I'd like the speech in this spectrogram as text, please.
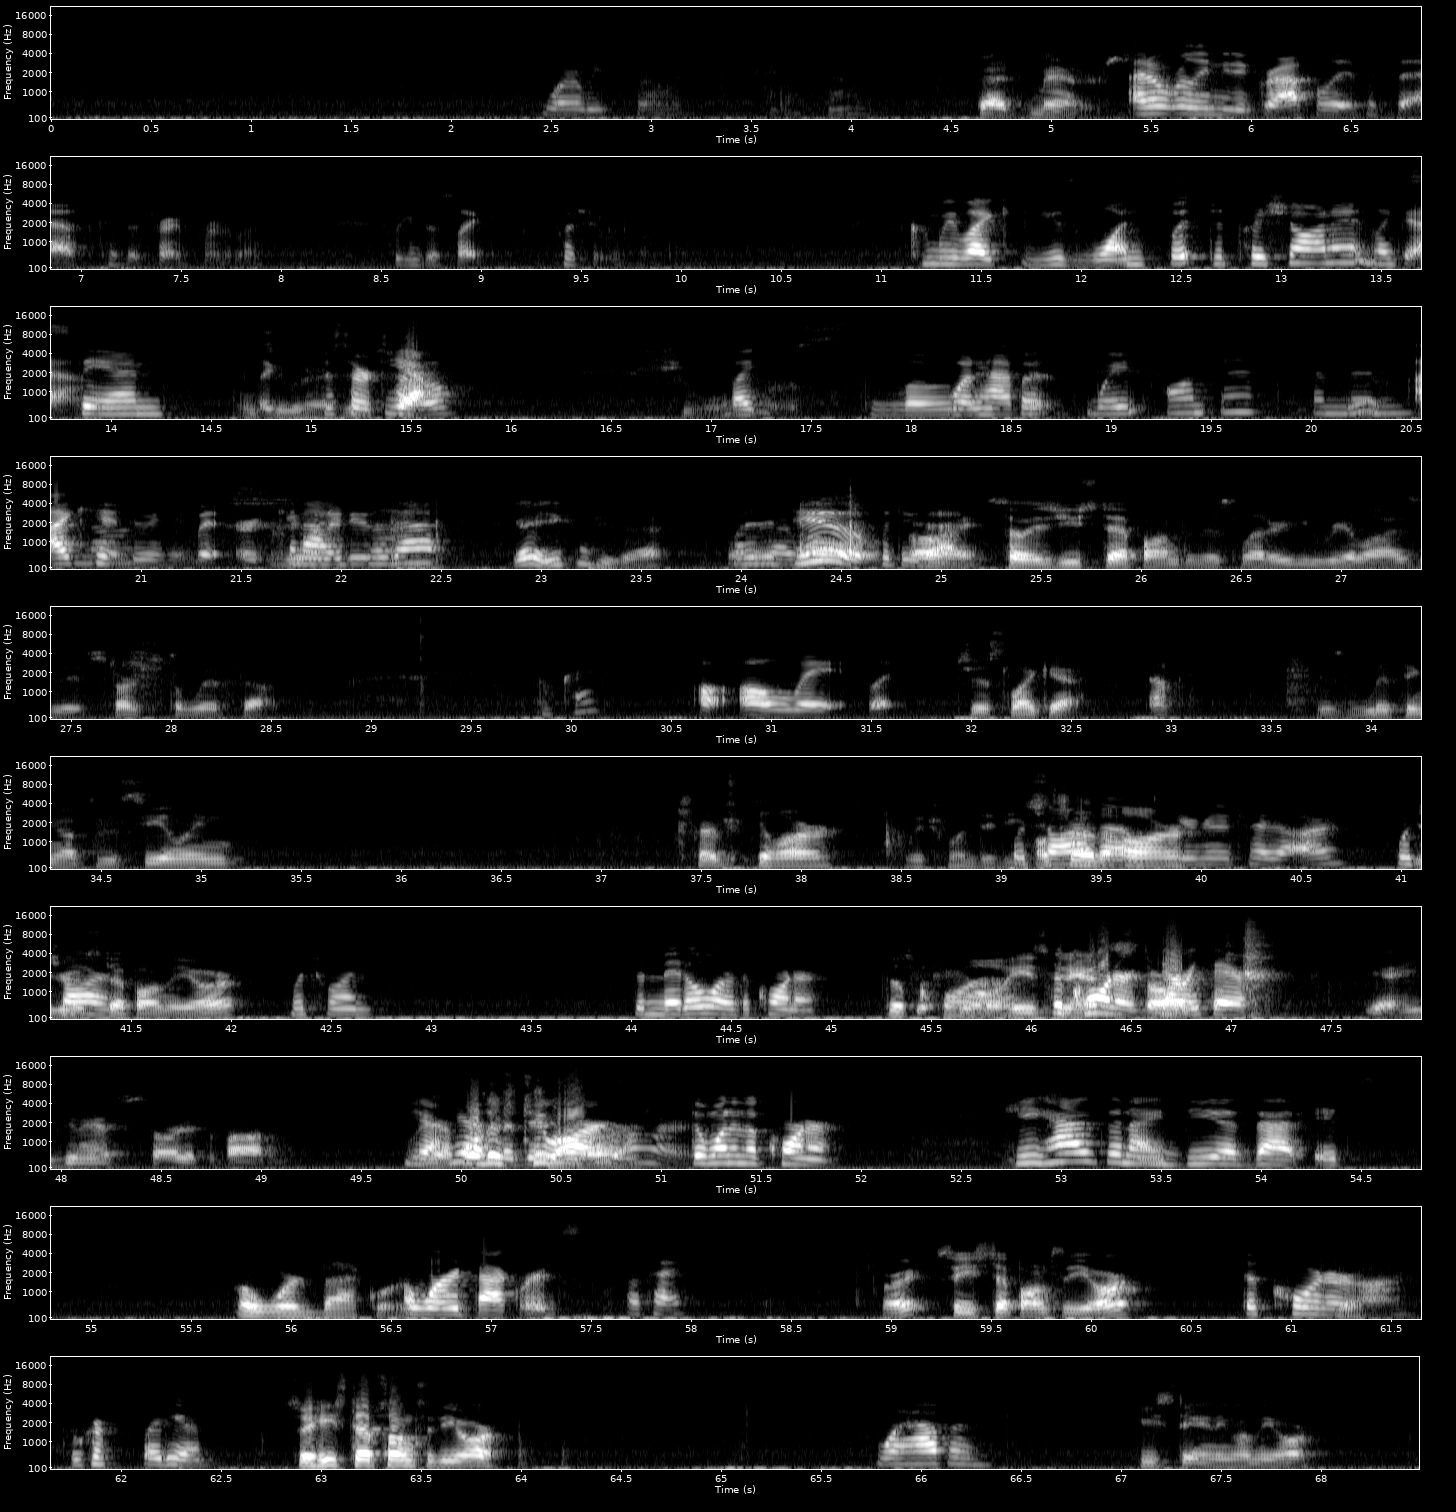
What are we throwing? I don't know. That matters. I don't really need to grapple it if it's the S because it's right in front of us. We can just like push it with something. Can we like use one foot to push on it? and, Like Yeah. stand, And Like see what just happens. our toe. Yeah. Sure. like slowly What put happens? weight on it, and then I can't do anything, but or, you Can want I to do do that? that? Yeah, you can do that. What does it I roll do? To do All that. right. So as you step onto this letter, you realize that it starts to lift up, Okay. All, all the way. Like, just like F. okay. Is lifting up to the ceiling. Try the R. Which one did you? Which I'll try the though? R. You're gonna try the R. Which You're gonna R? step on the R. Which one? The middle or the corner? The corner. Well, he's The gonna corner. have to That start. right there. Yeah, he's gonna have to start at the bottom. Yeah. Yeah, well, there's but two there's R's. two The one in the corner. He has an idea that it's a word backward. a word backwards. Okay. All right. So you step onto the R. The corner R. Okay. Right here. So he steps onto the R. What happens? He's standing on the R.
